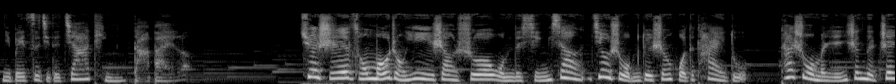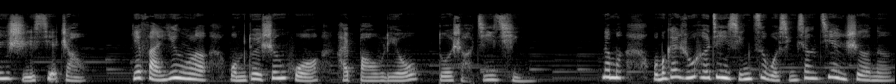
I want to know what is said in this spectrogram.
你被自己的家庭打败了。确实，从某种意义上说，我们的形象就是我们对生活的态度，它是我们人生的真实写照，也反映了我们对生活还保留多少激情。那么，我们该如何进行自我形象建设呢？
